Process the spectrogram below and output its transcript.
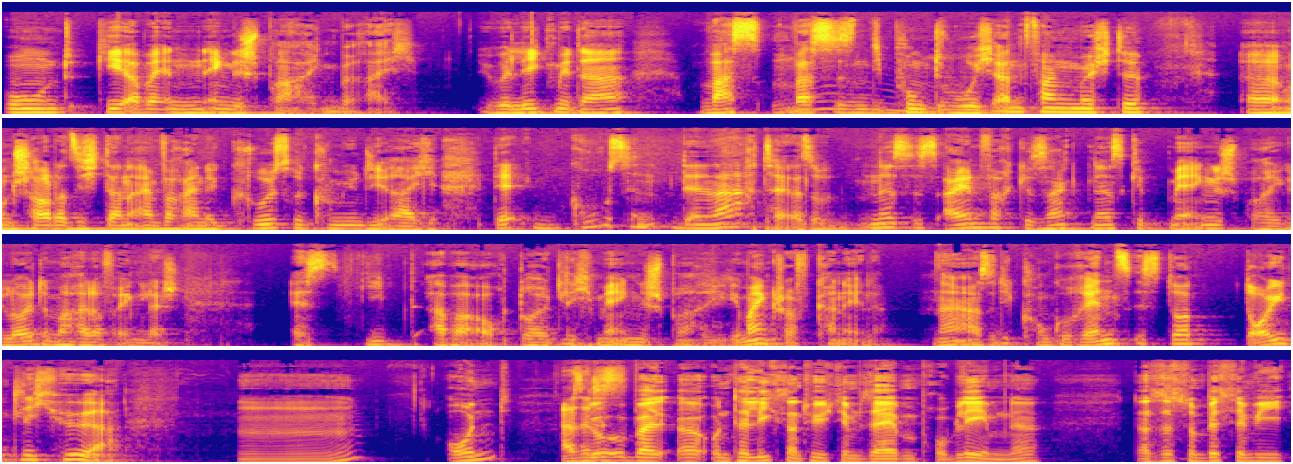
und gehe aber in den englischsprachigen Bereich. Überleg mir da, was, was sind die Punkte, wo ich anfangen möchte äh, und schaue, dass ich dann einfach eine größere Community erreiche. Der große der Nachteil, also ne, es ist einfach gesagt, ne, es gibt mehr englischsprachige Leute, mach halt auf Englisch. Es gibt aber auch deutlich mehr englischsprachige Minecraft-Kanäle. Ne? Also die Konkurrenz ist dort deutlich höher. Mhm. Und Also du über, äh, unterliegst natürlich demselben Problem, ne? Das ist so ein bisschen wie,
